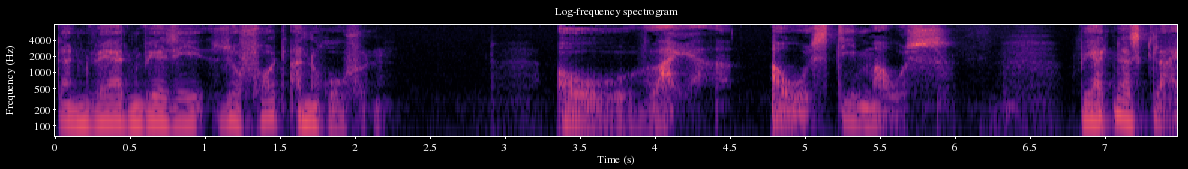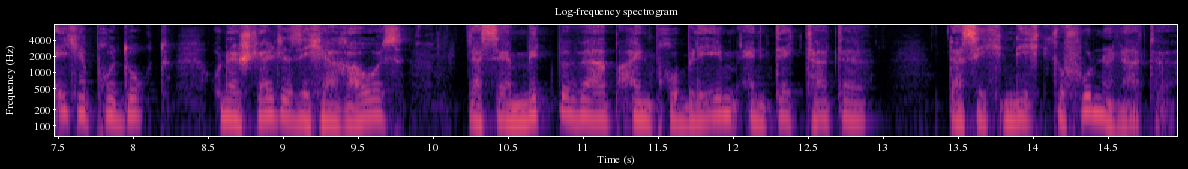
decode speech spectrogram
dann werden wir Sie sofort anrufen. Oh weia aus die Maus. Wir hatten das gleiche Produkt und es stellte sich heraus, dass der Mitbewerb ein Problem entdeckt hatte, das ich nicht gefunden hatte.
